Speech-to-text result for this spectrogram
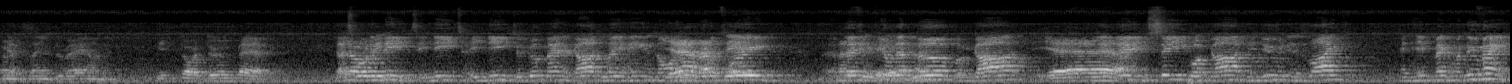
turn Yes. things around and get start doing better. That's You know, what he needs. He needs, he needs a good man of God to lay hands on him. Yeah, that's pray, it. That's Let him feel that love from God. And Yeah. let him see what God can do in his life and he make him a new man.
